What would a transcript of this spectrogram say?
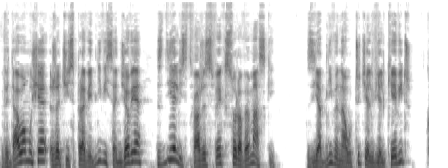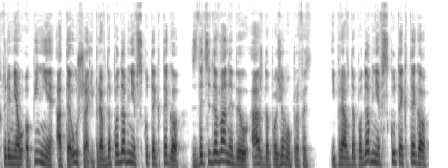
Wydało mu się, że ci sprawiedliwi sędziowie zdjęli z twarzy swych surowe maski. Zjadliwy nauczyciel Wielkiewicz, który miał opinię Ateusza i prawdopodobnie wskutek tego zdecydowany był aż do poziomu profes- i prawdopodobnie wskutek tego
